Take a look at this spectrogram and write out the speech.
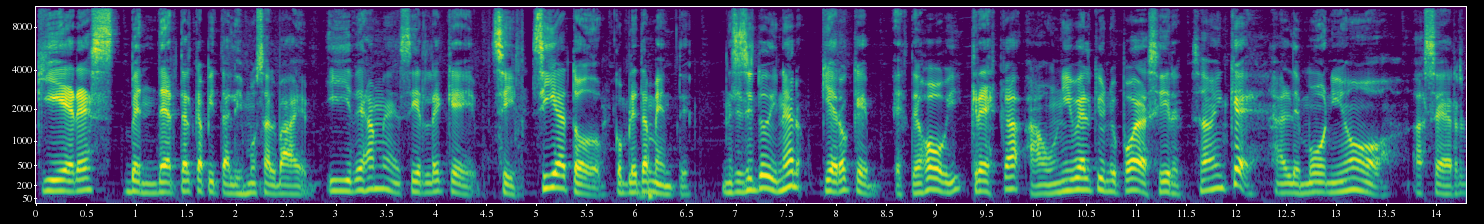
quieres venderte al capitalismo salvaje. Y déjame decirle que sí, sí a todo, completamente. Necesito dinero. Quiero que este hobby crezca a un nivel que uno pueda decir, ¿saben qué? Al demonio hacer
